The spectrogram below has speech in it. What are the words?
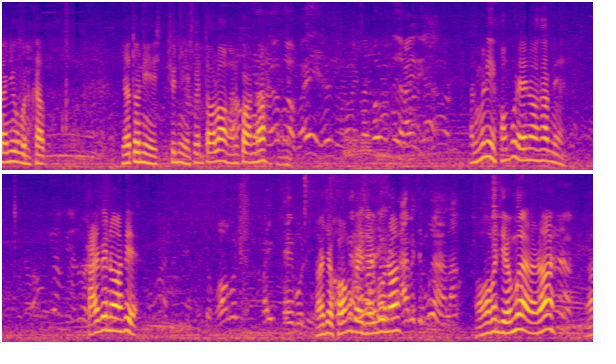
กันอยู่พุ่นครับเดี๋ยวตัวนี้ชุดนี้เพิ่นต่อรองกันก่อนเนาะแล้วไปก็มันซื้อให้ดิอันมื้อนี้ของผู้ใดเนาะครับเนี่ยขายไปเนาะพี่เจ้า ของมันไปใช้บุญเอาเจ้าของไปใส่บุญเนาะขายไปถึงเมื่อละอ๋อเพิ่นเสียวเมื่อแล้วเนาะอ่า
